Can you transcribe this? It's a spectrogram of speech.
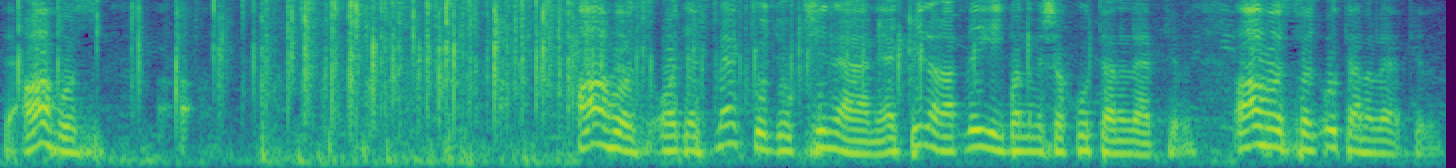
De ahhoz, ahhoz, hogy ezt meg tudjuk csinálni, egy pillanat végigmondom, és akkor utána lehet kérdezni. Ahhoz, hogy utána lehet kérdezni.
